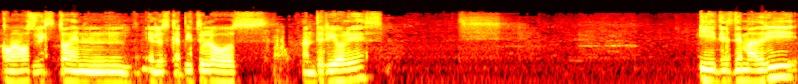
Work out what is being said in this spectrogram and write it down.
como hemos visto en, en los capítulos anteriores. Y desde Madrid,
